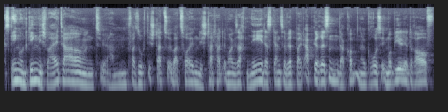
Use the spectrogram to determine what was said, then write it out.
es ging und ging nicht weiter und wir haben versucht, die Stadt zu überzeugen. Die Stadt hat immer gesagt, nee, das Ganze wird bald abgerissen, da kommt eine große Immobilie drauf,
